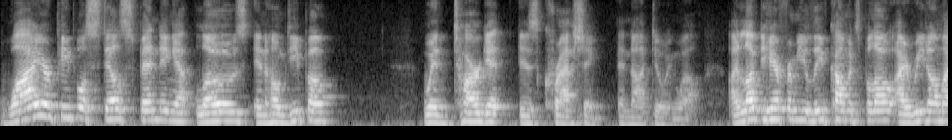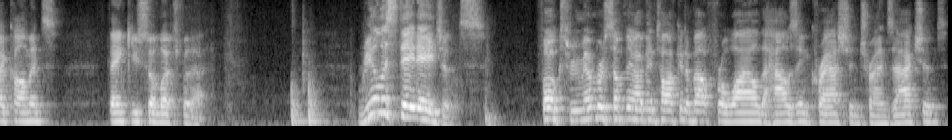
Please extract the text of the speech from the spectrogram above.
Why are people still spending at Lowe's and Home Depot when Target is crashing and not doing well? I'd love to hear from you. Leave comments below. I read all my comments. Thank you so much for that. Real estate agents. Folks, remember something I've been talking about for a while the housing crash and transactions?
